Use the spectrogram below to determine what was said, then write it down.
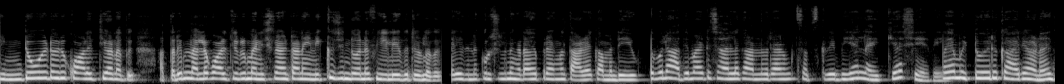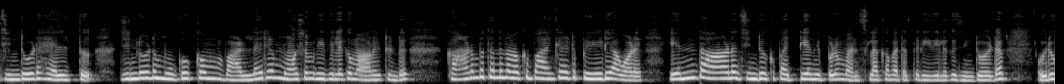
ജിൻഡോയുടെ ഒരു ക്വാളിറ്റിയാണത് അത്രയും നല്ല ക്വാളിറ്റി ഒരു മനുഷ്യനായിട്ടാണ് എനിക്ക് ജിൻഡോനെ ഫീൽ ചെയ്തിട്ടുള്ളത്. ഇതിനെക്കുറിച്ചുള്ള നിങ്ങളുടെ അഭിപ്രായങ്ങൾ താഴെ കമന്റ് ചെയ്യൂ. അതുപോലെ ആദ്യമായിട്ട് ചാനൽ കാണുന്നവരാണെങ്കിൽ സബ്സ്ക്രൈബ് ചെയ്യുക ലൈക്ക് ചെയ്യുക ഷെയർ ചെയ്യുക. ഞാൻ വിട്ടുപോയൊരു കാര്യമാണ് ജിൻഡോയുടെ ഹെൽത്ത് ജിൻഡോയുടെ മുഖമൊക്കെ വളരെ മോശം രീതിയിലേക്ക് മാറിയിട്ടുണ്ട്. കാണുമ്പോൾ തന്നെ നമുക്ക് ഭയങ്കരമായിട്ട് പേടിയാവുകയാണ് എന്താണ് ജിൻഡോക്ക് പറ്റിയെന്ന് ഇപ്പോഴും മനസ്സിലാക്കാൻ പറ്റാത്ത രീതിയിലേക്ക് ജിൻഡോയുടെ ഒരു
